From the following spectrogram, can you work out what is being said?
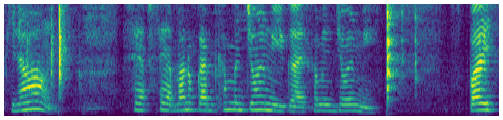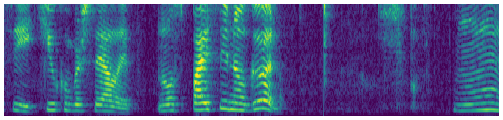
พี่น้องแซ่บแซ่บมาทำกัน come and join me you guys come and join me spicy cucumber salad no spicy no good อืม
